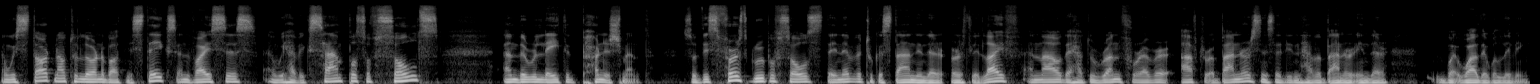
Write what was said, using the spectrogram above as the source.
And we start now to learn about mistakes and vices, and we have examples of souls and the related punishment. So this first group of souls, they never took a stand in their earthly life, and now they have to run forever after a banner since they didn't have a banner in there while they were living.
